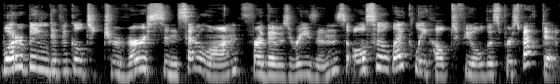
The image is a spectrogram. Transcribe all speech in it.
Water being difficult to traverse and settle on for those reasons also likely helped fuel this perspective.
